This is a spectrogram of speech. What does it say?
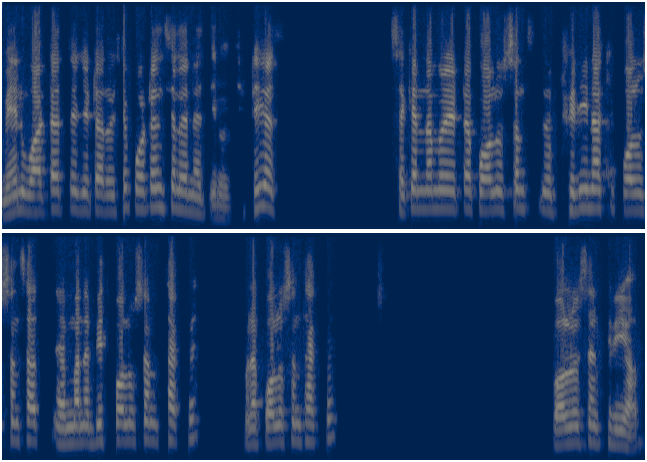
মেন ওয়াটারতে যেটা রয়েছে পটেনশিয়াল এনার্জি রয়েছে। ঠিক আছে? সেকেন্ড নাম্বার এটা পলিউশন ফ্রি নাকি পলিউশন মানে বিথ পলিউশন থাকবে মানে পলিউশন থাকবে। পলিউশন ফ্রি হবে।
